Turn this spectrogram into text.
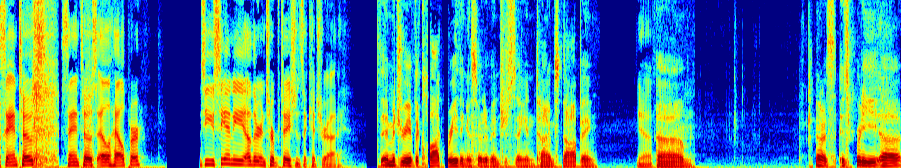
Santos, Santos El Helper. Do you see any other interpretations that catch your eye? The imagery of the clock breathing is sort of interesting and time stopping. Yeah, Um, no, it's it's pretty. Uh,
